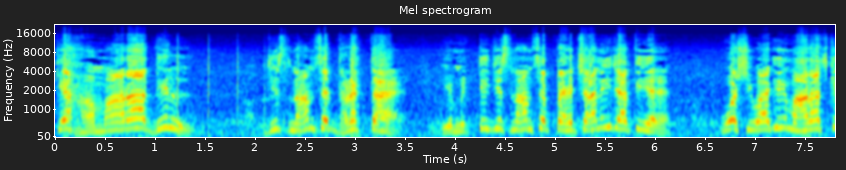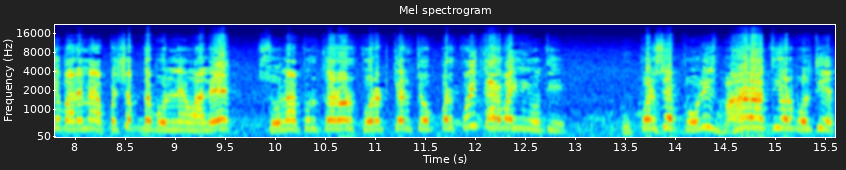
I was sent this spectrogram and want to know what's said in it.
कि हमारा दिल जिस नाम से धड़कता है, ये मिट्टी जिस नाम से पहचानी जाती है, वो शिवाजी महाराज के बारे में अपशब्द बोलने वाले सोलापुरकर और कोरटकर के ऊपर कोई कार्रवाई नहीं होती। ऊपर से पुलिस बाहर आती है और बोलती है,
